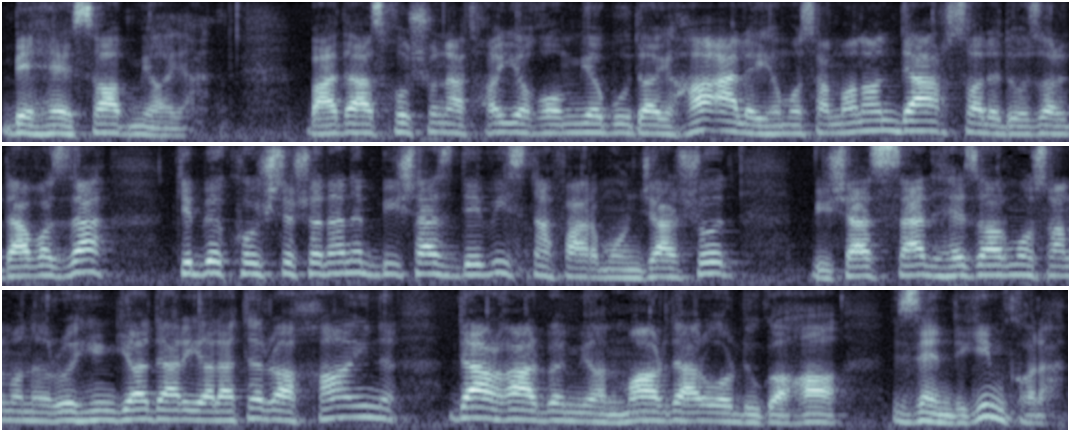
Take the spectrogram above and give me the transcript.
به حساب می آیند. بعد از خشونت های قومی بودایی ها علیه مسلمانان در سال 2012 که به کشته شدن بیش از 200 نفر منجر شد بیش از 100 هزار مسلمان روهینگیا در ایالت راخاین در غرب میانمار در اردوگاه ها زندگی می کنند.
